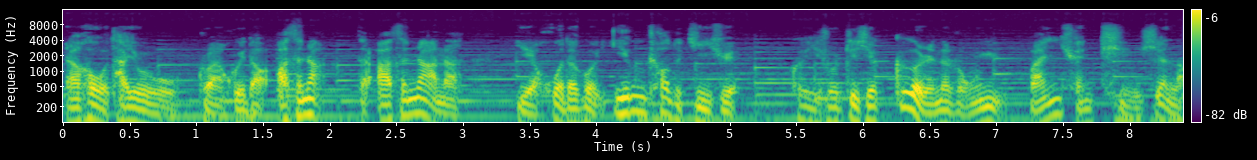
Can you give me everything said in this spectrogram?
然后他又转回到阿森纳，在阿森纳呢也获得过英超的金靴。可以说这些个人的荣誉完全体现了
